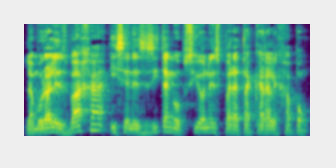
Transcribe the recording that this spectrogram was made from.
La moral es baja y se necesitan opciones para atacar al Japón.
